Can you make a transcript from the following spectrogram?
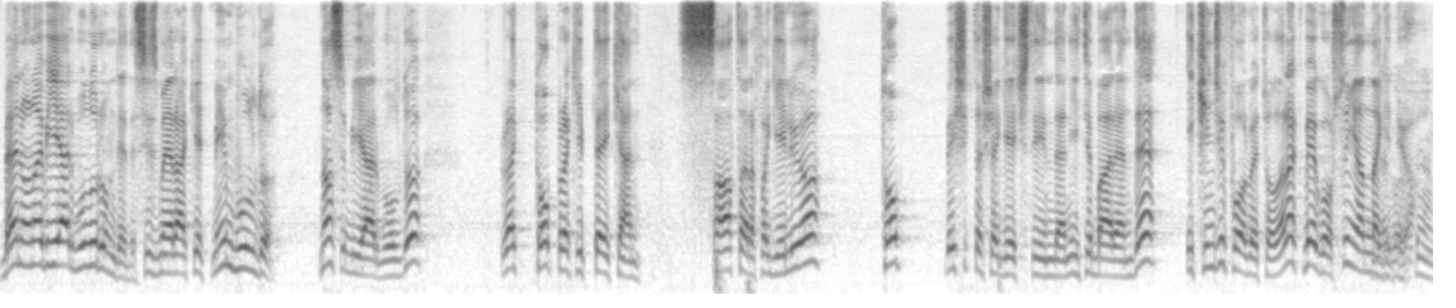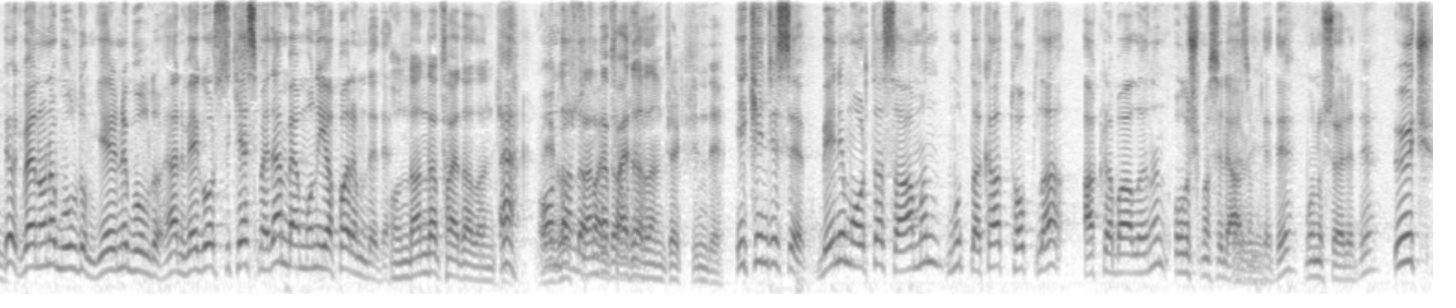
Ben ona bir yer bulurum dedi. Siz merak etmeyin buldu. Nasıl bir yer buldu? Top rakipteyken sağ tarafa geliyor. Top Beşiktaş'a geçtiğinden itibaren de ikinci forvet olarak Vegors'un yanına Vegors'un gidiyor. yanına. Diyor ki ben ona buldum. Yerini buldu. Yani Vegors'u kesmeden ben bunu yaparım dedi. Ondan da faydalanacak. Heh, ondan da faydalanacak. faydalanacak şimdi. İkincisi benim orta sahamın mutlaka topla akrabalığının oluşması lazım dedi. Bunu söyledi. Üç,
